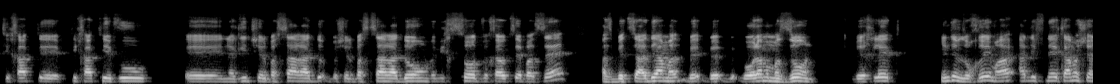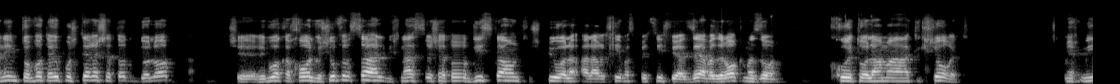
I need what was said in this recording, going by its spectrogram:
פתיחת, אה, פתיחת יבוא, אה, נגיד של בשר, של בשר אדום ומכסות וכיוצא בזה, אז בצעדי, בעולם המזון, בהחלט, אם אתם זוכרים, עד לפני כמה שנים טובות היו פה שתי רשתות גדולות, שריבוע כחול ושופרסל, נכנס רשתות דיסקאונט, השפיעו על, על הרכיב הספציפי הזה, אבל זה לא רק מזון. קחו את עולם התקשורת. מי,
